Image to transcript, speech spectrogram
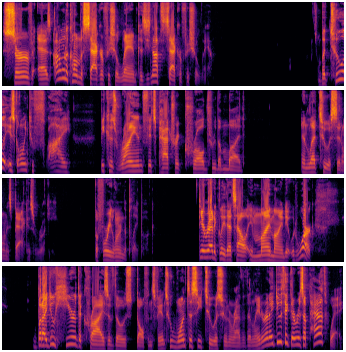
serve as, I don't want to call him the sacrificial lamb because he's not the sacrificial lamb. But Tua is going to fly because Ryan Fitzpatrick crawled through the mud and let Tua sit on his back as a rookie before he learned the playbook. Theoretically, that's how, in my mind, it would work. But I do hear the cries of those Dolphins fans who want to see Tua sooner rather than later, and I do think there is a pathway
